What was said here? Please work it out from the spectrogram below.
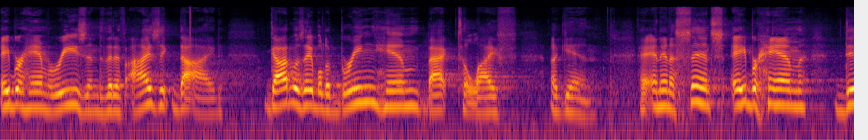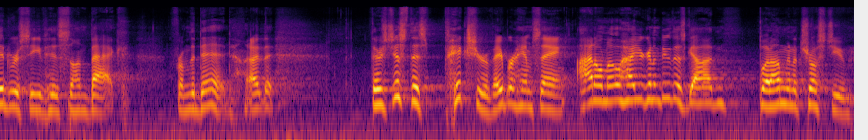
Abraham reasoned that if Isaac died, God was able to bring him back to life again. And in a sense, Abraham did receive his son back from the dead there's just this picture of Abraham saying, I don't know how you're going to do this, God, but I'm going to trust you.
